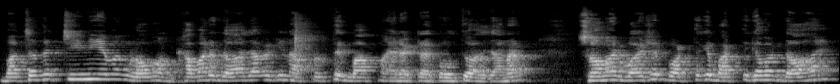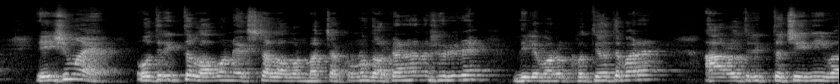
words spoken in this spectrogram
বাচ্চাদের চিনি এবং লবণ খাবারে দেওয়া যাবে কি না প্রত্যেক বাপ মায়ের একটা কৌতূহল জানার ছ মাস বয়সের পর থেকে বাড়তি খাবার দেওয়া হয়। এই সময়ে অতিরিক্ত লবণ এক্সট্রা লবণ বাচ্চার কোনো দরকার হয় না শরীরে, দিলে বড় ক্ষতি হতে পারে। আর অতিরিক্ত চিনি বা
